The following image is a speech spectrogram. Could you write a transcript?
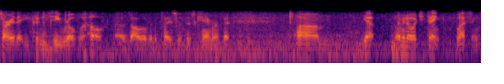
Sorry that you couldn't see real well. I was all over the place with this camera. But um, yep. Let me know what you think. Blessings.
